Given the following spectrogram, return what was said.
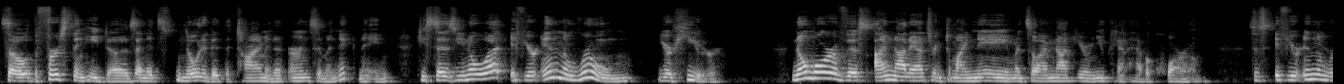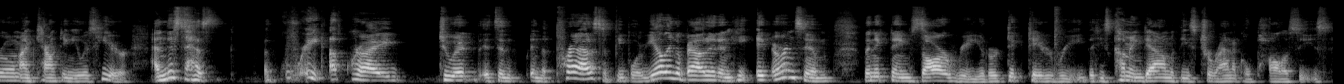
So the first thing he does, and it's noted at the time and it earns him a nickname, he says, you know what? If you're in the room, you're here. No more of this, I'm not answering to my name, and so I'm not here and you can't have a quorum. Says, if you're in the room, I'm counting you as here. And this has a great outcry to it. It's in, in the press and people are yelling about it. And he, it earns him the nickname Czar Reed or Dictator Reed, that he's coming down with these tyrannical policies.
